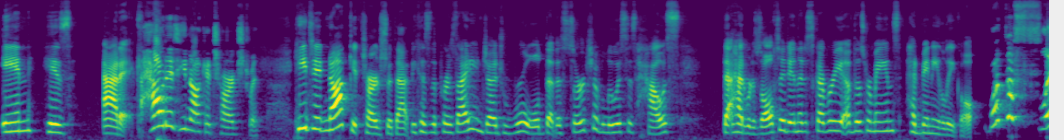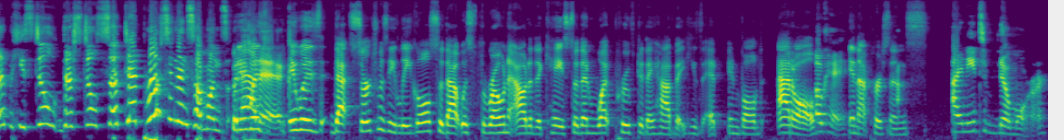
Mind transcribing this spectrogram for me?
in his attic. How did he not get charged with? He did not get charged with that because the presiding judge ruled that the search of Lewis's house that had resulted in the discovery of those remains had been illegal. What the flip? He's still there's still a dead person in someone's But it attic. was it was that search was illegal, so that was thrown out of the case. So then, what proof do they have that he's at, involved at all? Okay. in that person's. I need to know more.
